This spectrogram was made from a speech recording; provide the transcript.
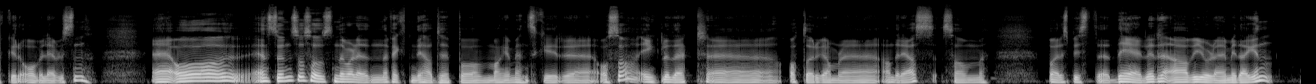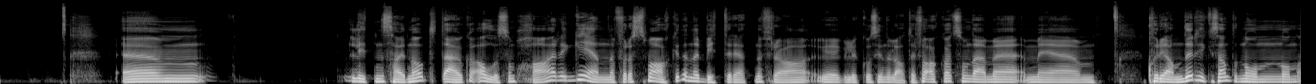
øker overlevelsen. Eh, og en stund så så det ut som det var den effekten de hadde på mange mennesker eh, også, inkludert eh, åtte år gamle Andreas, som bare spiste deler av julemiddagen. Um, liten side note, det er jo ikke alle som har genene for å smake denne bitterheten fra eh, glukosinolater. For akkurat som det er med, med koriander, ikke sant? noen, noen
